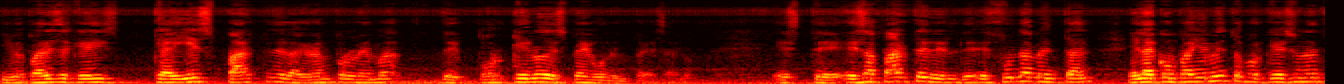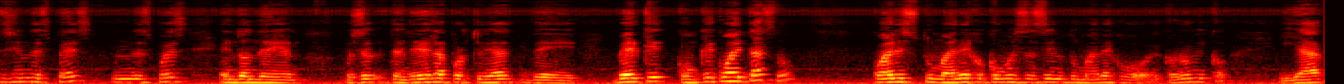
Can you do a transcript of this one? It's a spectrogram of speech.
Y me parece que, que ahí es parte del gran problema de por qué no despega una empresa. ¿no? Este, esa parte es fundamental. El acompañamiento, porque es un antes y un después, un después en donde pues, tendrías la oportunidad de ver que, con qué cuentas, ¿no? cuál es tu manejo, cómo estás haciendo tu manejo económico y ya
